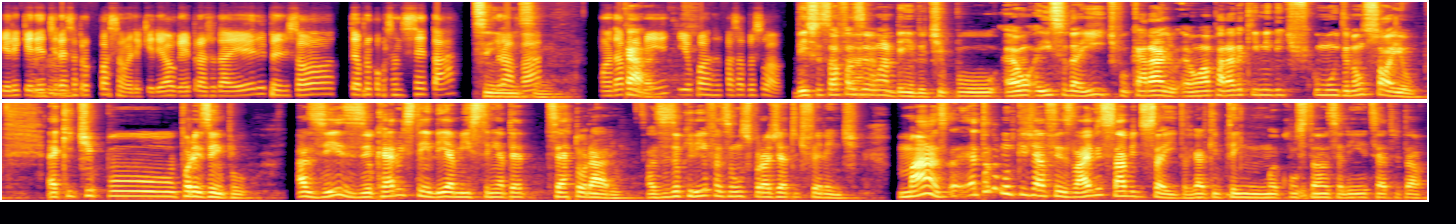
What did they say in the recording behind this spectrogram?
E ele queria tirar Uhum. essa preocupação. Ele queria alguém pra ajudar ele, pra ele só ter a preocupação de sentar, Sim, gravar. sim. mandar Cara, pra mim e eu pa- passar pro pessoal. Deixa eu só fazer Aham. um adendo, tipo, é isso daí, tipo, caralho, é uma parada que me identifico muito, não só eu. É que, tipo, por exemplo, às vezes eu quero estender a minha stream até certo horário. Às vezes eu queria fazer uns projetos diferentes. Mas, é todo mundo que já fez live sabe disso aí, tá ligado? Que tem uma constância ali, etc e tal.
